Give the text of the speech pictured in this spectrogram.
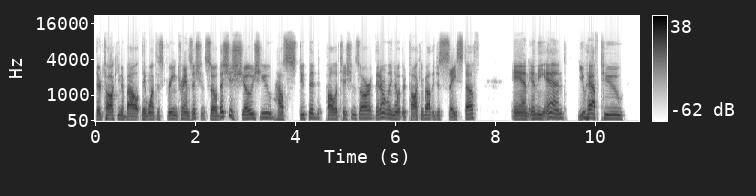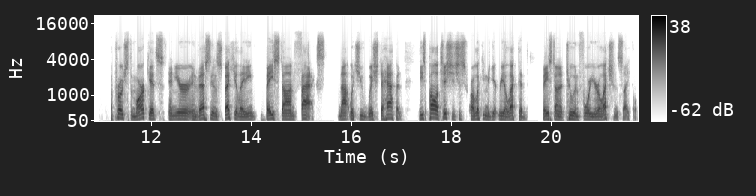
they're talking about they want this green transition. So this just shows you how stupid politicians are. They don't really know what they're talking about. They just say stuff. And in the end, you have to approach the markets and you're investing and speculating based on facts, not what you wish to happen. These politicians just are looking to get reelected based on a two and four year election cycle.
